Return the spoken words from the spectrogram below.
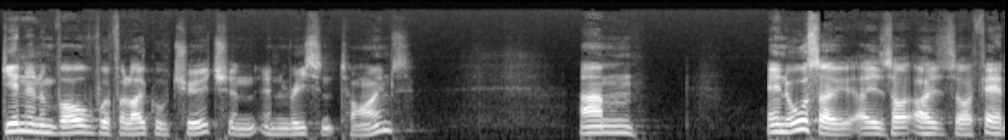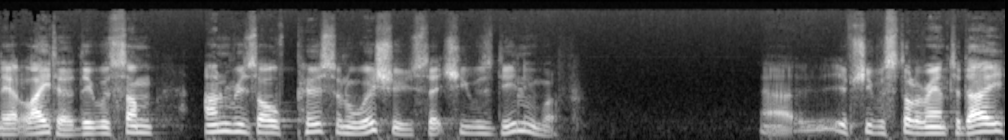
getting involved with a local church in, in recent times. Um, and also, as I, as I found out later, there was some unresolved personal issues that she was dealing with. Uh, if she was still around today,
